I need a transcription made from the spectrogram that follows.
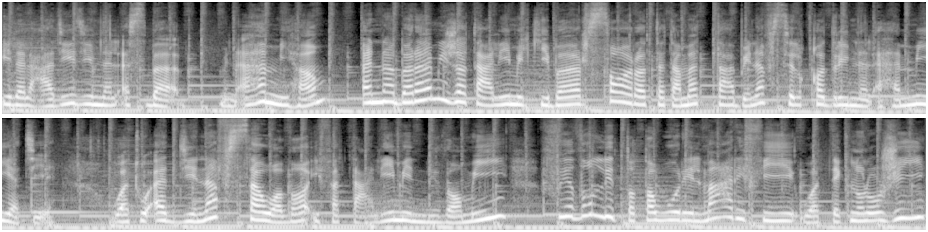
إلى العديد من الأسباب. من اهمها أن برامج تعليم الكبار صارت تتمتع بنفس القدر من الأهمية وتؤدي نفس وظائف التعليم النظامي في ظل التطور المعرفي والتكنولوجي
